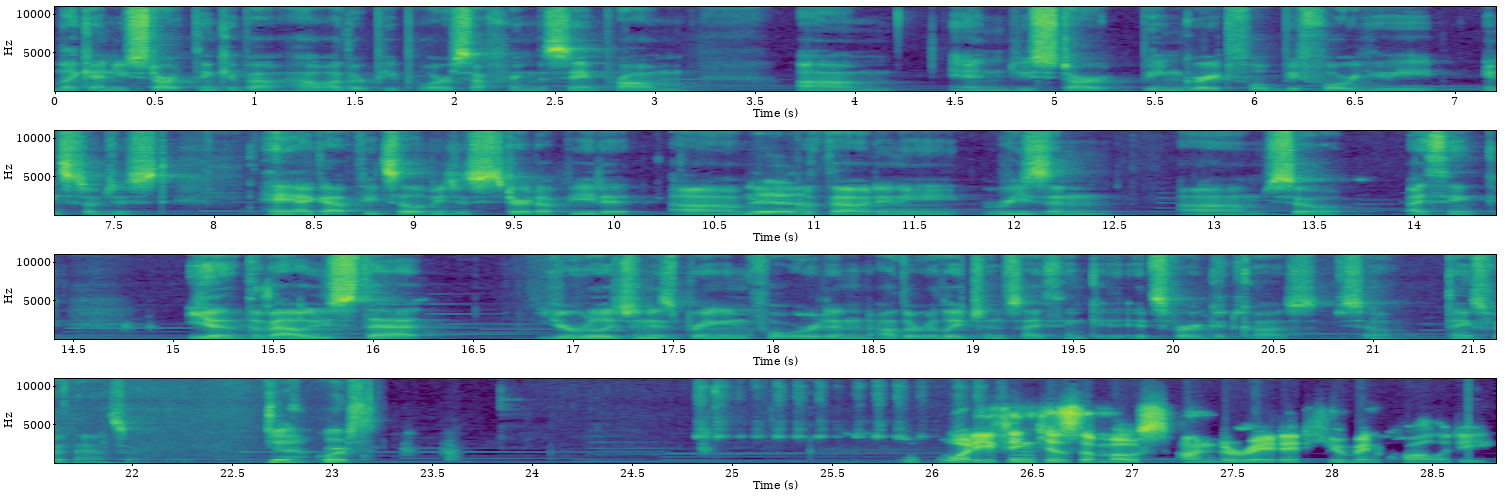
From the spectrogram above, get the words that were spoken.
Like, and you start thinking about how other people are suffering the same problem, um, and you start being grateful before you eat instead of just hey, I got pizza, let me just straight up eat it um, Yeah. without any reason. Um, so I think, yeah, the values that your religion is bringing forward and other religions, I think it's for a good cause. So thanks for the answer. Yeah, of course. What do you think is the most underrated human quality?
